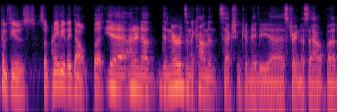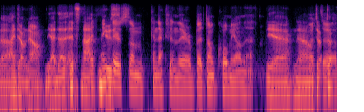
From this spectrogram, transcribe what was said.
confused. So maybe they don't, but yeah. I don't know. The nerds in the comment section could maybe uh, straighten us out, but uh, I don't know. Yeah, that, it's not I think news. there's some connection there, but don't quote me on that. Yeah, no. But, don't, uh,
